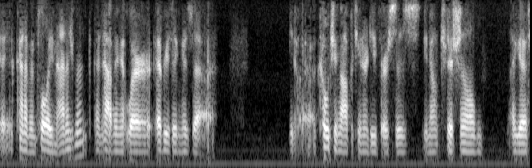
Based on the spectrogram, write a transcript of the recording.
uh, kind of employee management and having it where everything is. a you know a coaching opportunity versus you know traditional I guess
